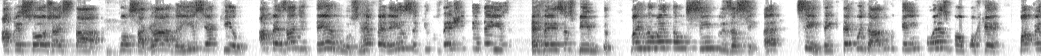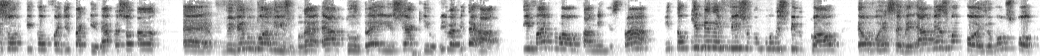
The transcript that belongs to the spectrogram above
a pessoa já está consagrada, isso e aquilo. Apesar de termos referência que nos deixa entender isso, referências bíblicas. Mas não é tão simples assim, né? Sim, tem que ter cuidado com quem impõe as mãos, porque uma pessoa que, como foi dito aqui, né, a pessoa está é, vivendo um dualismo, né? É adulto, é isso, é aquilo, vive a vida errada. E vai para o altar ministrar, então que benefício no mundo espiritual eu vou receber? É a mesma coisa, vamos supor,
